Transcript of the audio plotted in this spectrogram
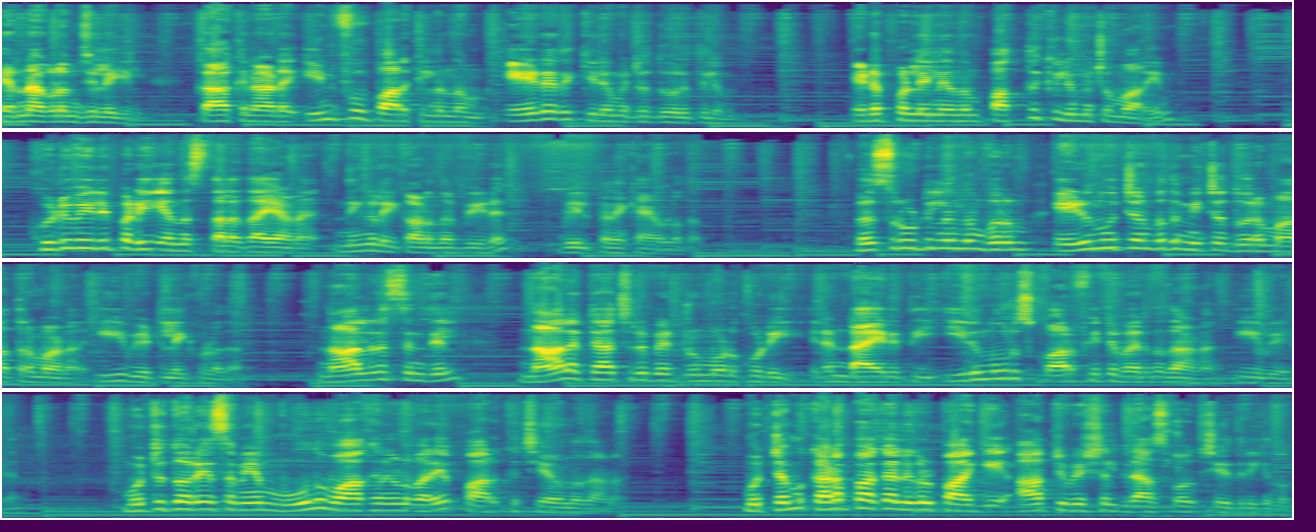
എറണാകുളം ജില്ലയിൽ കാക്കനാട് ഇൻഫോ പാർക്കിൽ നിന്നും ഏഴര കിലോമീറ്റർ ദൂരത്തിലും എടപ്പള്ളിയിൽ നിന്നും പത്ത് കിലോമീറ്റർ മാറിയും കുഴുവേലിപ്പടി എന്ന സ്ഥലത്തായാണ് നിങ്ങൾ ഈ കാണുന്ന വീട് വിൽപ്പനയ്ക്കായുള്ളത്. ബസ് റൂട്ടിൽ നിന്നും വെറും എഴുന്നൂറ്റൻപത് മീറ്റർ ദൂരം മാത്രമാണ് ഈ വീട്ടിലേക്കുള്ളത്. നാലര സെന്റിൽ നാല് അറ്റാച്ച്ഡ് ബെഡ്റൂമോട് കൂടി രണ്ടായിരത്തി ഇരുന്നൂറ് സ്ക്വയർ ഫീറ്റ് വരുന്നതാണ് ഈ വീട്. മുറ്റത്തൊരേ സമയം മൂന്ന് വാഹനങ്ങൾ വരെ പാർക്ക് ചെയ്യാവുന്നതാണ്. മുറ്റം കടപ്പാക്കല്ലുകൾ പാകി ആർട്ടിഫിഷ്യൽ ഗ്രാസ് വർക്ക് ചെയ്തിരിക്കുന്നു.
